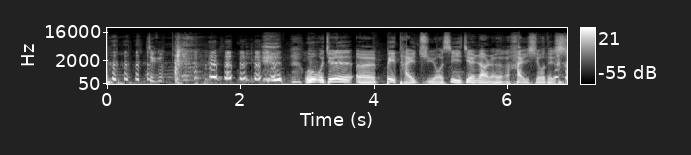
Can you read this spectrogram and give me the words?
这个，我我觉得呃，被抬举哦，是一件让人很害羞的事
